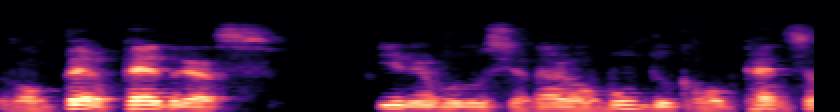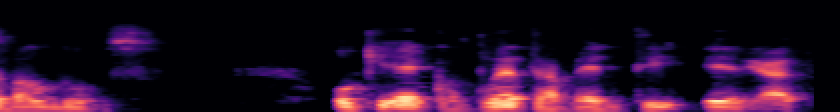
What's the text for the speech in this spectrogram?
romper pedras e revolucionar o mundo como pensam alguns, o que é completamente errado.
